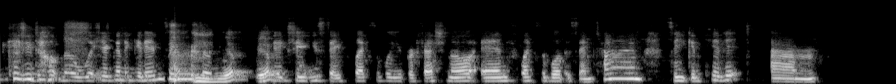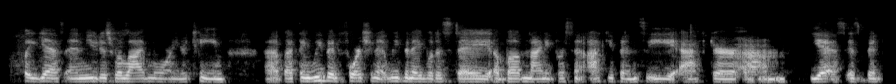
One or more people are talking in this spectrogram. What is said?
because you don't know what you're going to get into. So yep, yep. make sure you stay flexible, you're professional and flexible at the same time, so you can pivot. Um, but yes, and you just rely more on your team. Uh, but I think we've been fortunate; we've been able to stay above 90% occupancy after. Um, yes, it's been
